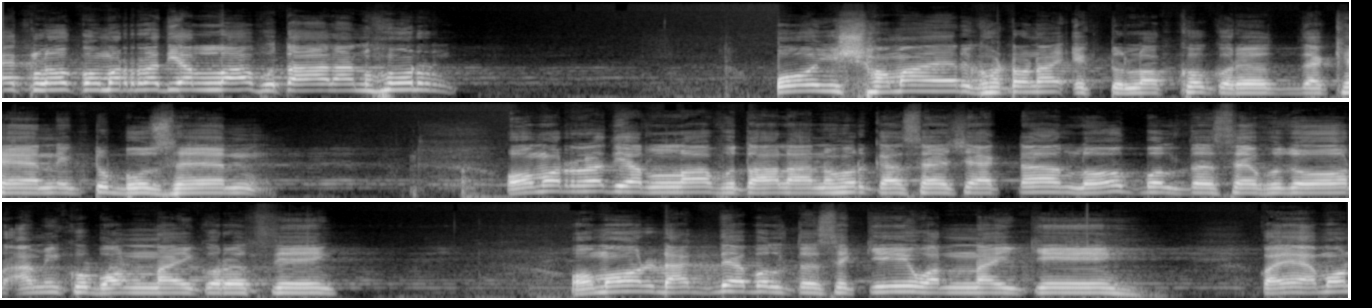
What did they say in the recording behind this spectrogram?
এক লোক অমর রাদি আল্লাহ তালানহুর ওই সময়ের ঘটনা একটু লক্ষ্য করে দেখেন, একটু বুঝেন। অমর রাদি আল্লাহ কাছে এসে একটা লোক বলতেছে, হুজুর, আমি খুব অন্যায় করেছি। অমর ডাক দিয়ে বলতেছে, কি অন্যায় কি? কয়, এমন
